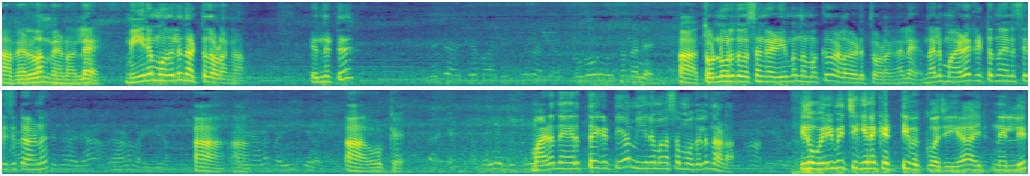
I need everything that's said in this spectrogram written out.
ആ വെള്ളം വേണം അല്ലേ? മീനം മുതൽ നട്ടു തുടങ്ങാം. എന്നിട്ട്? ആ തൊണ്ണൂറ് ദിവസം കഴിയുമ്പോൾ നമുക്ക് വിളവെടുത്ത് തുടങ്ങാം അല്ലേ? എന്നാലും മഴ കിട്ടുന്നതനുസരിച്ചിട്ടാണ്. ആ ആ. ആ ഓക്കെ. മഴ നേരത്തെ കിട്ടിയ മീനമാസം മുതൽ നടാം. ഇത് ഒരുമിച്ച് ഇങ്ങനെ കെട്ടി വെക്കുക ചെയ്യുക നെല്ല്.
